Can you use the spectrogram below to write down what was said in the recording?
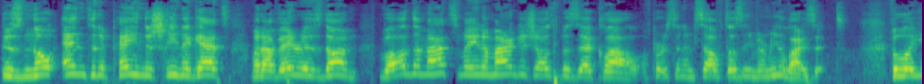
There's no end to the pain the Shechina gets when Avera is done. A person himself doesn't even realize it. When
